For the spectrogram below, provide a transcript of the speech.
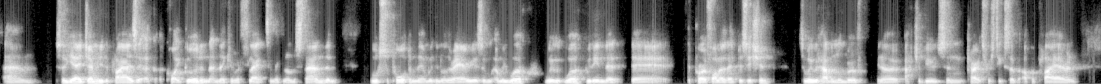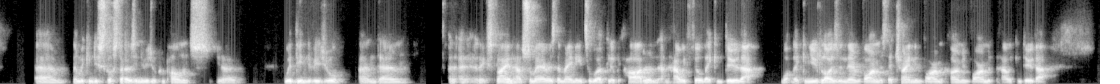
Um, so yeah, generally the players are, are quite good and, and, they can reflect and they can understand, and we'll support them then within other areas, and, and we work we work within the, the profile of their position. So we would have a number of you know attributes and characteristics of, of a player, and um, and we can discuss those individual components, you know, with the individual, and um, and, and, explain how some areas they may need to work a little bit harder, and, and how we feel they can do that what they can utilize in their environments, their training environment, home environment, how we can do that.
